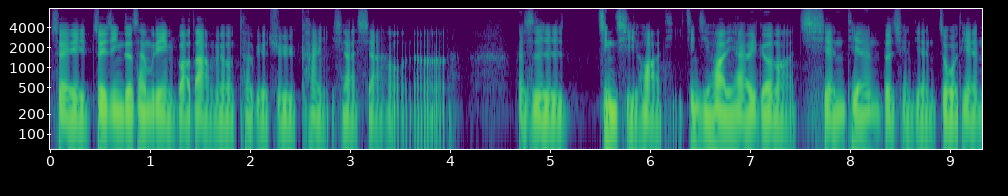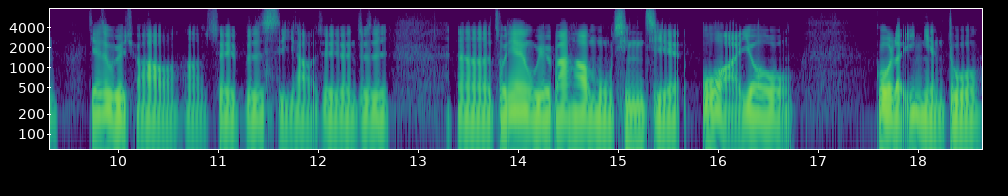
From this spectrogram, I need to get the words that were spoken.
所以最近这三部电影不知道大家有没有特别去看一下下哈？那这是近期话题，近期话题还有一个嘛，前天不是前天，昨天。今天是五月九号哦，好，所以不是十一号，所以就就是，呃，昨天五月八号母亲节，哇，又过了一年多。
